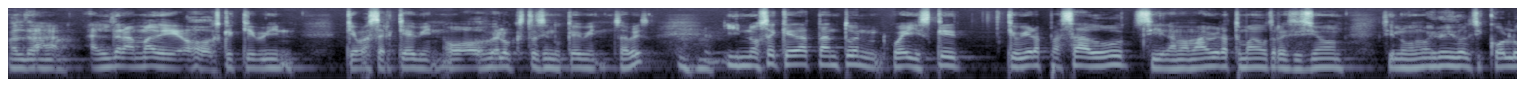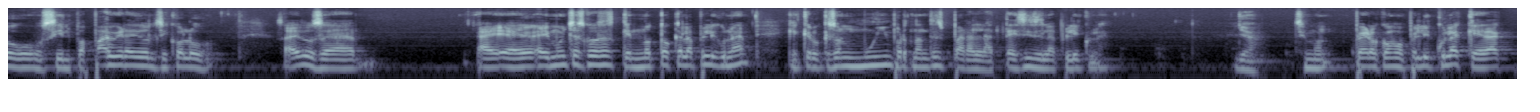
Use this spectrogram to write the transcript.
Al drama. a- al drama de, oh, es que Kevin, ¿qué va a hacer Kevin? O ve lo que está haciendo Kevin, ¿sabes? Y no se queda tanto en, güey, es que, ¿qué hubiera pasado si la mamá hubiera tomado otra decisión? Si la mamá hubiera ido al psicólogo, si el papá hubiera ido al psicólogo, ¿sabes? O sea, hay, hay- hay muchas cosas que no toca la película que creo que son muy importantes para la tesis de la película. Ya. Simón. Pero como película queda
